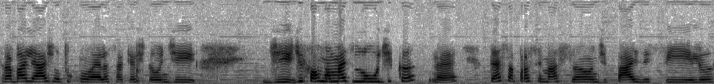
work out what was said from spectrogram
trabalhar junto com ela essa questão de de, de, forma mais lúdica, né? Ter essa aproximação de pais e filhos,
